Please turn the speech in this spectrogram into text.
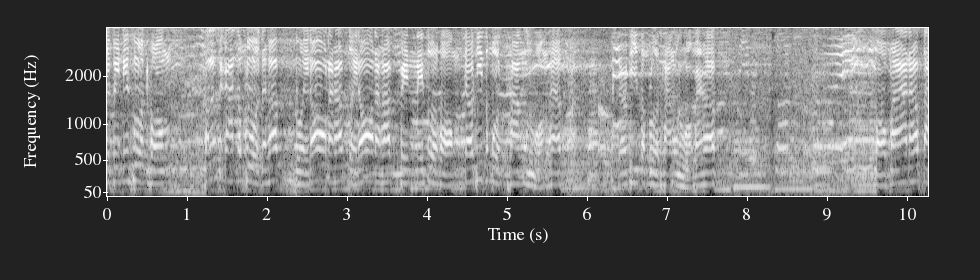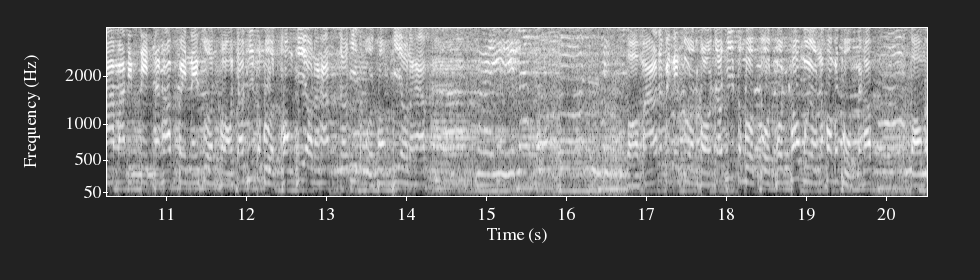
จะเป็นในส่วนของข้าราชการตำรวจนะครับหน่วยนอกนะครับหน่วยนอกนะครับ เป็นในส่วนของเจ้าที่ตำรวจทางหลวงครับ เจ้าที่ตำรวจทางหลวงนะครับ ต่อมานะครับตามมาติดๆนะครับ เป็นในส่วนของเจ้าที่ตำรวจท่องเที่ยวนะครับ เจ้าที่ตำรวจท่องเที่ยวนะครับต่อมาจะเป็นในส่วนของเจ้าที่ตำรวจตรวจคนเข้าเมืองนครปฐมนะครับตม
